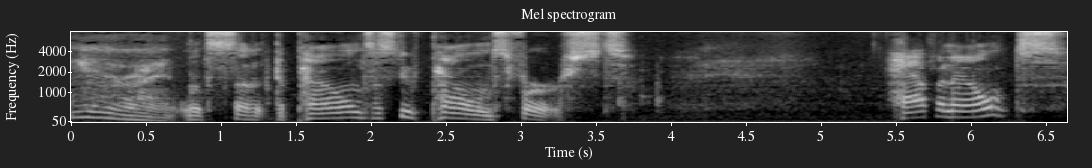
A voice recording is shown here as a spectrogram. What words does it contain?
Alright, let's set it to pounds. Let's do pounds first. Half an ounce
